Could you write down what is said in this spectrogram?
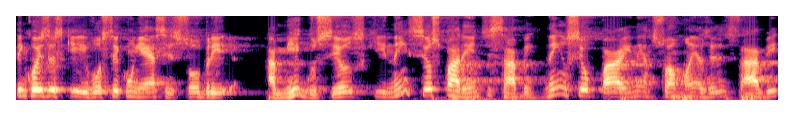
Tem coisas que você conhece sobre amigos seus que nem seus parentes sabem, nem o seu pai, nem a sua mãe às vezes sabe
